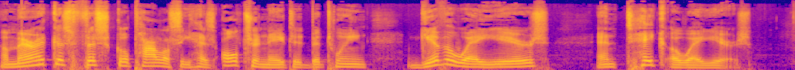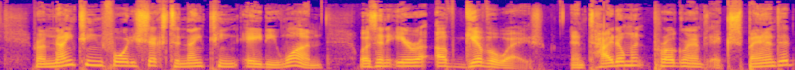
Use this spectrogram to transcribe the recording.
America's fiscal policy has alternated between giveaway years and takeaway years. From 1946 to 1981 was an era of giveaways. Entitlement programs expanded,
